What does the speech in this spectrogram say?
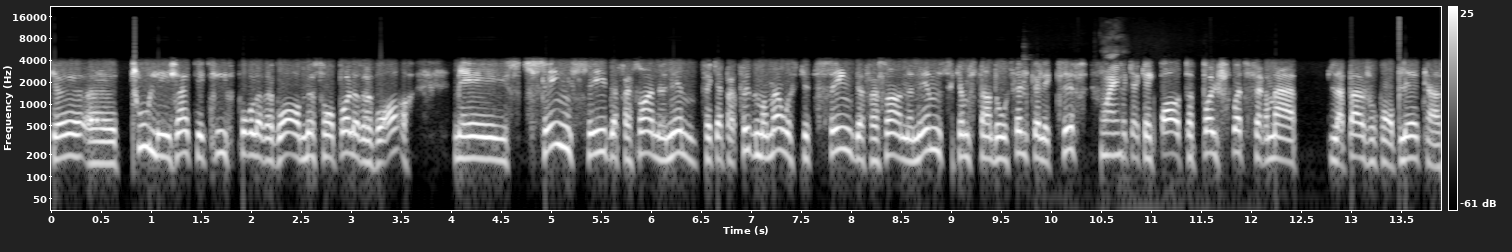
que euh, tous les gens qui écrivent pour le revoir ne sont pas le revoir, mais ce qu'ils signent c'est de façon anonyme. Fait qu'à partir du moment où est-ce que tu signes de façon anonyme, c'est comme si tu endossais le collectif. Ouais. Fait qu'à quelque part t'as pas le choix de fermer la page au complet quand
